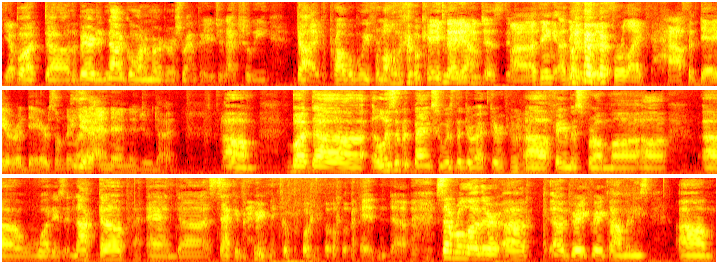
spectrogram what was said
Yep. But uh, the bear did not go on a murderous rampage. It actually died, probably from all the cocaine that Yeah. it ingested. Uh, I think I think it lived for like half a day or a day or something like Yeah. that, and then it just died. Um, but uh, Elizabeth Banks, who was the director, Mhm. uh, famous from uh, uh, uh, what is it, Knocked Up and uh, Zack and Miri Make a Porno and uh, several other uh, uh, great, great comedies. Um,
